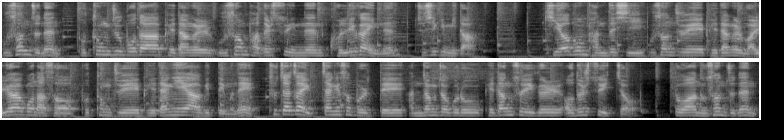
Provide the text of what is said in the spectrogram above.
우선주는 보통주보다 배당을 우선 받을 수 있는 권리가 있는 주식입니다. 기업은 반드시 우선주의 배당을 완료하고 나서 보통주에 배당해야 하기 때문에 투자자 입장에서 볼 때 안정적으로 배당 수익을 얻을 수 있죠. 또한 우선주는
